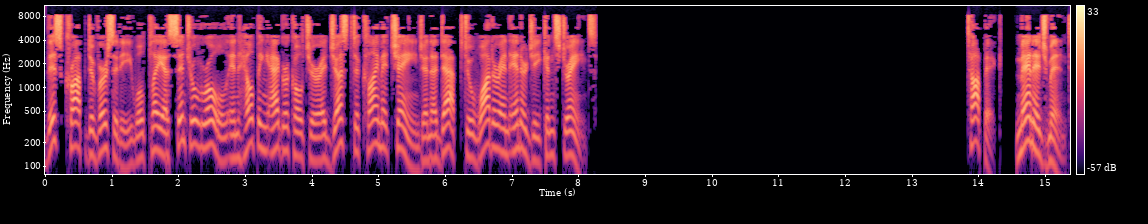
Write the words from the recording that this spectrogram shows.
this crop diversity will play a central role in helping agriculture adjust to climate change and adapt to water and energy constraints. Topic: Management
